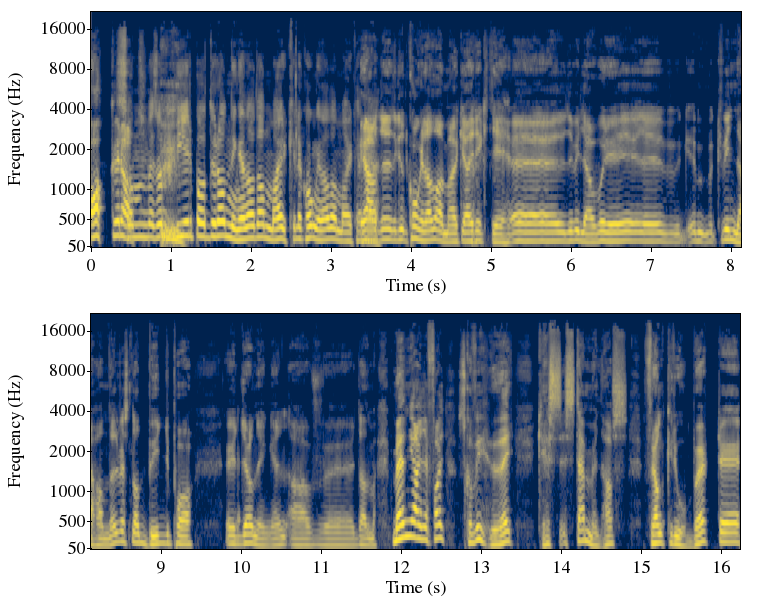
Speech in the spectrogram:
Akkurat. Som, som byr på dronningen av Danmark, eller kongen av Danmark. Ja, det. kongen av Danmark, ja, riktig. Eh, det ville ha vært eh, kvinnehandel hvis han hadde bydd på eh, dronningen av eh, Danmark. Men i alle fall skal vi høre hvordan stemmen hans, Frank Robert, eh,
